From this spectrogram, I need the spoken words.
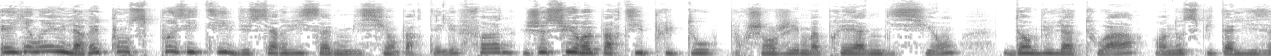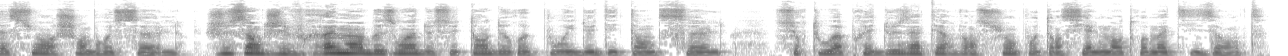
Ayant eu la réponse positive du service admission par téléphone, je suis reparti plus tôt pour changer ma préadmission d'ambulatoire en hospitalisation en chambre seule. Je sens que j'ai vraiment besoin de ce temps de repos et de détente seule, surtout après deux interventions potentiellement traumatisantes.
